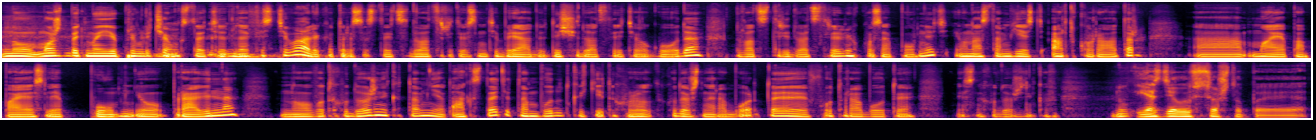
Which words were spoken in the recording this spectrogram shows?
Ну, может быть, мы ее привлечем, кстати, для фестиваля, который состоится 23 сентября 2023 года. 23-23 легко запомнить. И у нас там есть арт-куратор э, Майя Папа, если я помню правильно. Но вот художника там нет. А, кстати, там будут какие-то художественные работы, фотоработы местных художников. Ну, я сделаю все, чтобы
